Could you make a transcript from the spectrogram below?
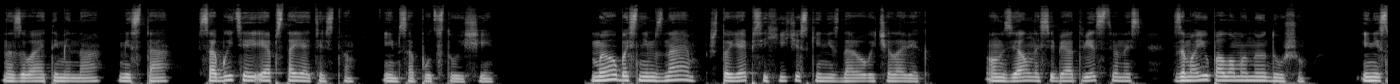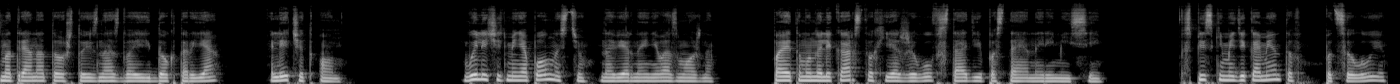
Называет имена, места, события и обстоятельства, им сопутствующие. Мы оба с ним знаем, что я психически нездоровый человек. Он взял на себя ответственность за мою поломанную душу. И несмотря на то, что из нас двоих доктор я, лечит он. Вылечить меня полностью, наверное, невозможно. Поэтому на лекарствах я живу в стадии постоянной ремиссии. В списке медикаментов – поцелуи,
